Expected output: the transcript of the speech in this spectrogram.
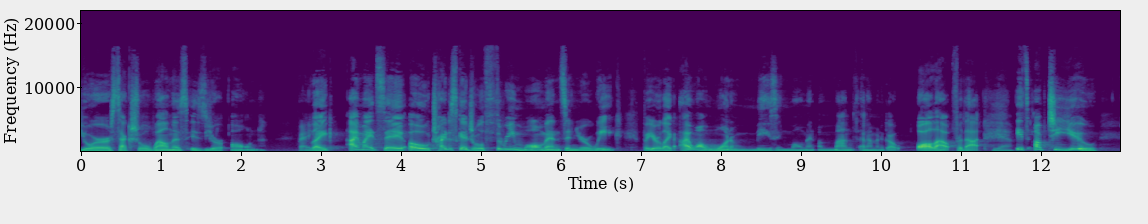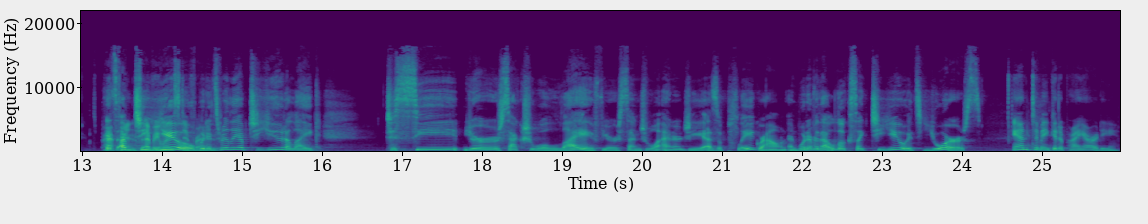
your sexual wellness is your own. Right. Like I might say, "Oh, try to schedule 3 moments in your week." But you're like, "I want one amazing moment a month and I'm going to go all out for that." yeah. It's up to you it's up to Everyone's you but it's really up to you to like to see your sexual life your sensual energy as a playground and whatever that looks like to you it's yours and to make it a priority.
